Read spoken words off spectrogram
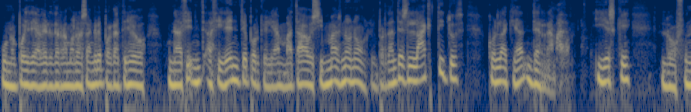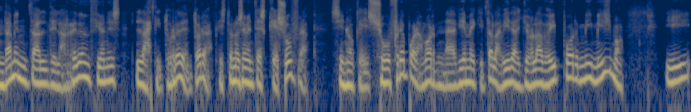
uno puede haber derramado la sangre porque ha tenido un accidente, porque le han matado, sin más. No, no. Lo importante es la actitud con la que ha derramado. Y es que lo fundamental de la redención es la actitud redentora. Cristo no solamente es que sufra, sino que sufre por amor. Nadie me quita la vida, yo la doy por mí mismo. Y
